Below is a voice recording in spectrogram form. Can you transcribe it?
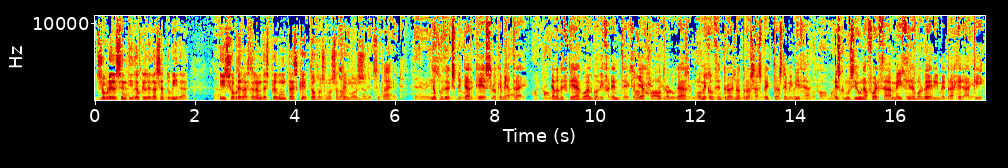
sobre el sentido que le das a tu vida y sobre las grandes preguntas que todos nos hacemos. No puedo explicar qué es lo que me atrae. Cada vez que hago algo diferente, que viajo a otro lugar o me concentro en otros aspectos de mi vida, es como si una fuerza me hiciera volver y me trajera aquí.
